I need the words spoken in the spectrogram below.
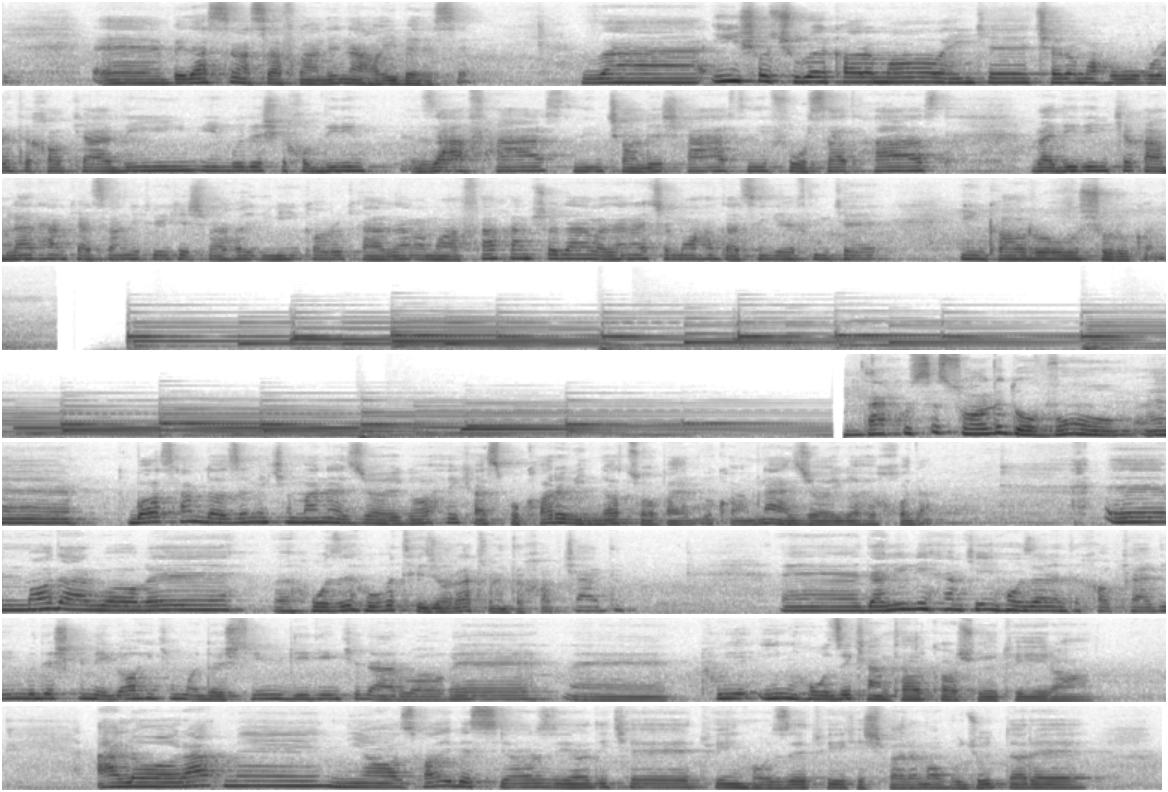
به دست مصرف کننده نهایی برسه. و این شد شروع کار ما و اینکه چرا ما حقوق رو انتخاب کردیم. این بودش که خب دیدیم ضعف هست دیدیم چالش هست دیدیم فرصت هست و دیدیم که قبلا هم کسانی توی کشورهای دیگه این کار رو کردن و موفق هم شدن و در نتیجه ما هم تصمیم گرفتیم که این کار رو شروع کنیم. خصوص سوال دوم باز هم لازمه که من از جایگاه کسب و کار ویندات صحبت بکنم نه از جایگاه خودم. ما در واقع حوزه حقوق تجارت رو انتخاب کردیم. دلیلی هم که این حوزه رو انتخاب کردیم بودش که نگاهی که ما داشتیم دیدیم که در واقع توی این حوزه کمتر کار شده توی ایران. علا رقم نیازهای بسیار زیادی که توی این حوزه توی کشور ما وجود داره.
